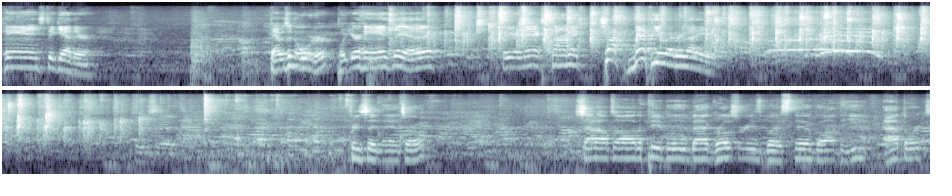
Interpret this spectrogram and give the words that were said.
hands together. That was an order. Put your hands together for your next comic, Chuck Nephew, everybody. Appreciate the intro. Shout out to all the people who buy groceries but still go out to eat afterwards.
